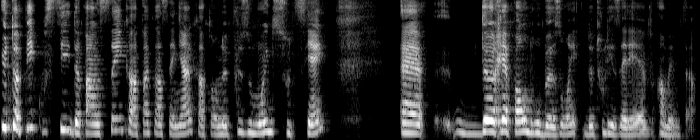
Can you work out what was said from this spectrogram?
utopique aussi de penser qu'en tant qu'enseignant, quand on a plus ou moins de soutien, euh, de répondre aux besoins de tous les élèves en même temps.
